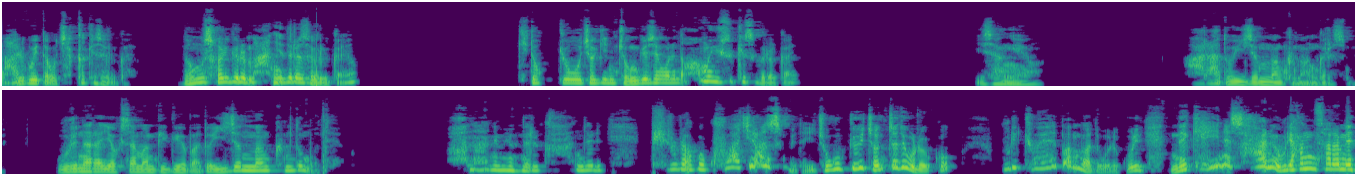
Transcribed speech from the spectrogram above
알고 있다고 착각해서 그럴까요? 너무 설교를 많이 들어서 그럴까요? 기독교적인 종교 생활에 너무 익숙해서 그럴까요? 이상해요. 알아도 이전만큼 안 그렇습니다. 우리나라 역사만 비교해봐도 이전만큼도 못해요. 하나님의 은혜를 간절히 필요로 하고 구하지 않습니다. 이 조국 교회 전체적으로 그렇고 우리 교회만 봐도 그렇고 우리 내 개인의 삶, 우리 한 사람의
